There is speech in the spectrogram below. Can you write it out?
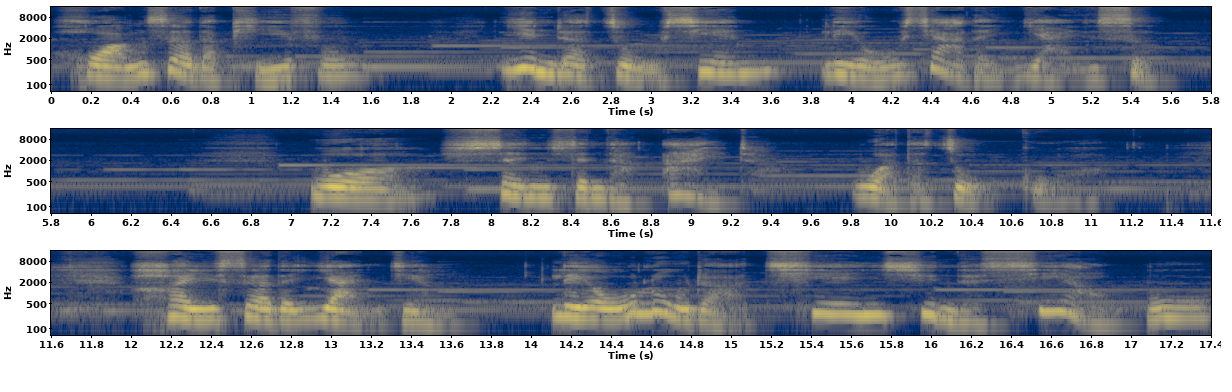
黄色的皮肤。印着祖先留下的颜色，我深深的爱着我的祖国。黑色的眼睛流露着谦逊的笑窝，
